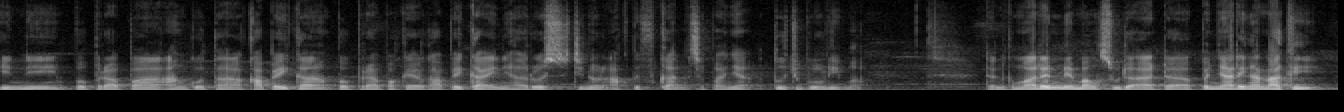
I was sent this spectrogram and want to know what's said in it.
ini beberapa anggota KPK beberapa KPK ini harus dinonaktifkan sebanyak 75 dan kemarin memang sudah ada penyaringan lagi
